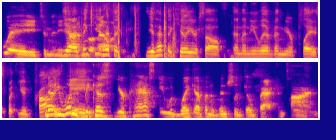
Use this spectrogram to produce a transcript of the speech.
way too many Yeah, times. Yeah, I think you'd have one. to you'd have to kill yourself and then you live in your place, but you'd probably No, you wouldn't age. because your past you would wake up and eventually go back in time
